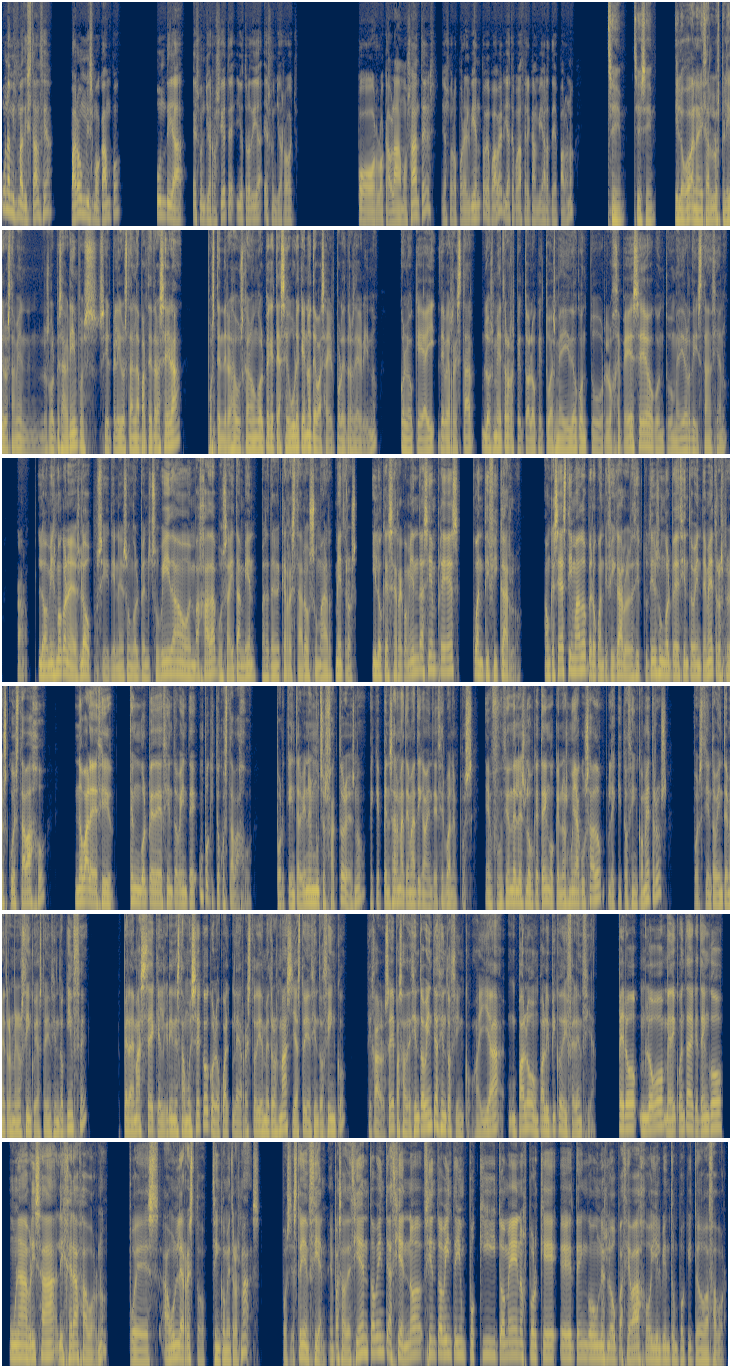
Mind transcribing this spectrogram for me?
una misma distancia para un mismo campo, un día es un hierro 7 y otro día es un hierro 8 por lo que hablábamos antes, ya solo por el viento que puede haber, ya te puede hacer cambiar de palo, ¿no? Sí, sí, sí. Y luego analizar los peligros también. Los golpes a green, pues si el peligro está en la parte trasera, pues tenderás a buscar un golpe que te asegure que no te vas a ir por detrás de green, ¿no? Con lo que ahí debes restar los metros respecto a lo que tú has medido con tu reloj GPS o con tu medidor de distancia, ¿no? Claro. Lo mismo con el slope. Si tienes un golpe en subida o en bajada, pues ahí también vas a tener que restar o sumar metros y lo que se recomienda siempre es cuantificarlo. Aunque sea estimado, pero cuantificarlo. Es decir, tú tienes un golpe de 120 metros, pero es cuesta abajo. No vale decir, tengo un golpe de 120 un poquito cuesta abajo, porque intervienen muchos factores, ¿no? Hay que pensar matemáticamente, decir, bueno, pues en función del slope que tengo, que no es muy acusado, le quito 5 metros, pues 120 metros menos 5 ya estoy en 115, pero además sé que el green está muy seco, con lo cual le resto 10 metros más, ya estoy en 105, Fijaros, ¿eh? he pasado de 120 a 105. Ahí ya un palo o un palo y pico de diferencia. Pero luego me doy cuenta de que tengo una brisa ligera a favor, ¿no? Pues aún le resto 5 metros más. Pues estoy en 100. He pasado de 120 a 100, no 120 y un poquito menos porque eh, tengo un slope hacia abajo y el viento un poquito a favor.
